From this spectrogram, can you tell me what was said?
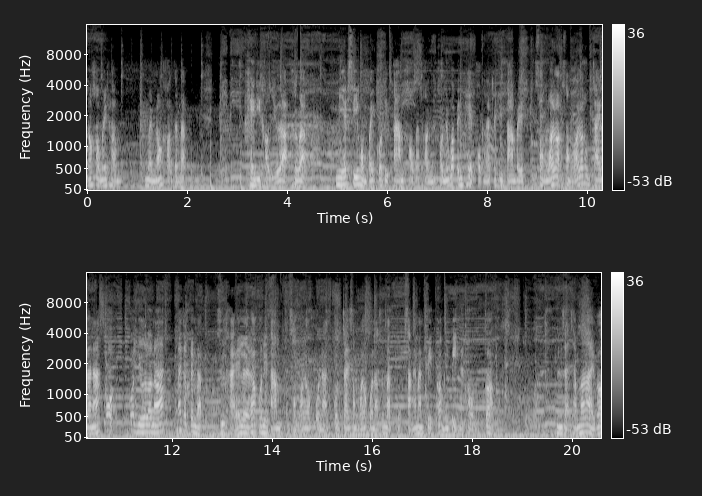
น้องเขาไม่ทำเหมือนน้องเขาจะแบบเครดิตเขาเยอะคือแบบ มี FC ผมไปกดติดตามเขาแบบเขาเขานึกว่าเป็นเพจผมนะไปติดตามไป 200ก็200ก็ถูกใจแล้วนะ ก็ก็เยอะแล้วนะ น่าจะเป็นแบบซื้อขายได้เลย ถ้าคนติดตาม 200กว่าคนอะกดใจ 200กว่าคนอะซึ่งแบบผมสั่งให้มันปิดก็ไม่ปิดนะเขาก็หนึ่งแสนซับเมื่อไหร่ก็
